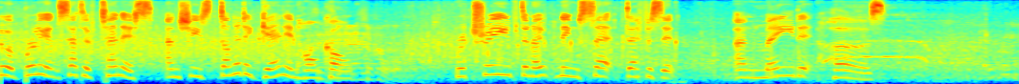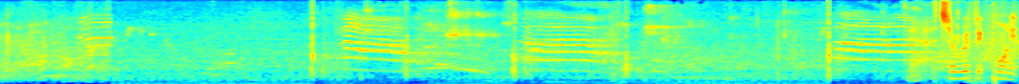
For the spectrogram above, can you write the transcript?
to a brilliant set of tennis, and she's done it again in Hong Kong. Retrieved an opening set deficit and made it hers. Yeah, terrific point.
